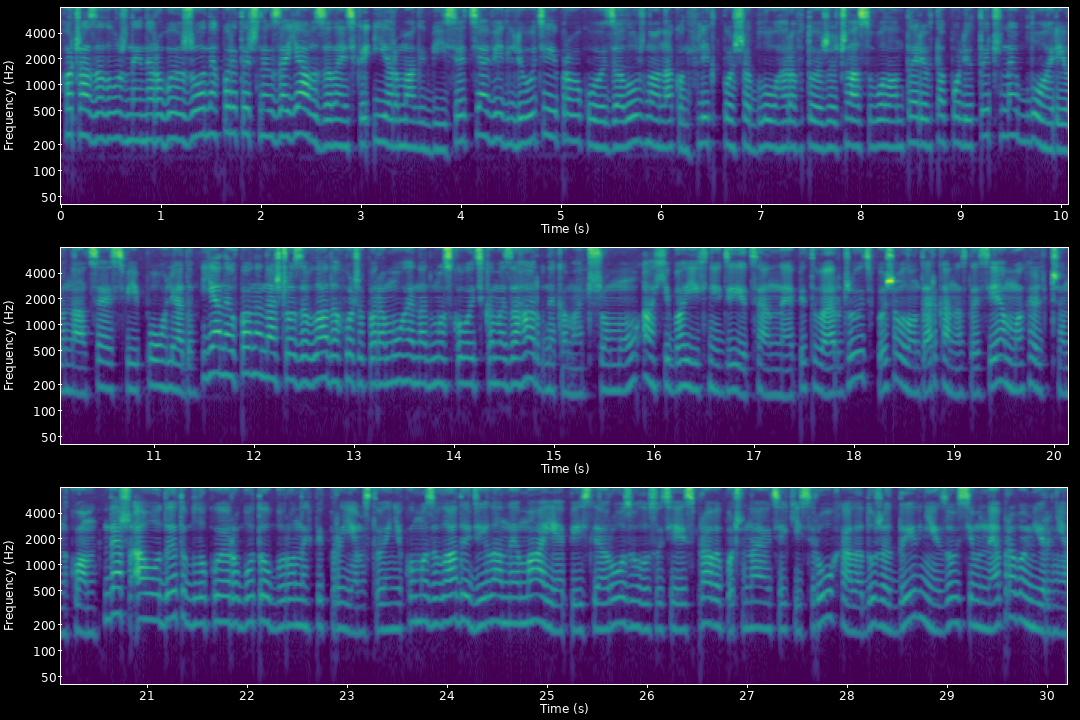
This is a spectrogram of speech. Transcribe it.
Хоча залужний не робив жодних політичних заяв, Зеленський і Ярмак бісяться від люті і провокують залужного на конфлікт. Пише блогер. В той же час волонтерів та політичних блогерів на це свій погляд. Я не впевнена, що завлада хоче перемоги над московицькими загарбниками. Чому? А хіба їхні дії це не підтверджують? Пише волонтерка Анастасія Михальченко. Держаудит блокує роботу оборонних підприємств. І нікому з влади діла немає. Після розголосу цієї справи починаються якісь рухи, але дуже дивні і зовсім неправомірні.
